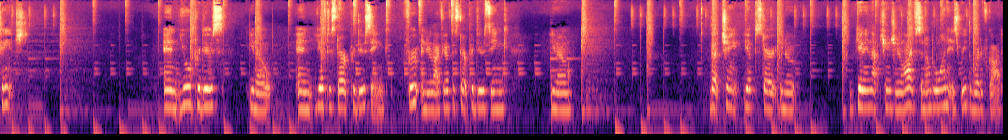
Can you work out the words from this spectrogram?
changed. And you will produce you know, and you have to start producing fruit in your life. You have to start producing, you know, that change. You have to start, you know, getting that change in your life. So number one is read the Word of God.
